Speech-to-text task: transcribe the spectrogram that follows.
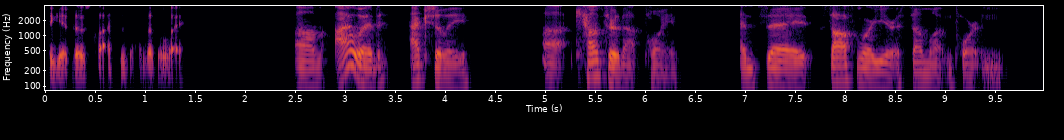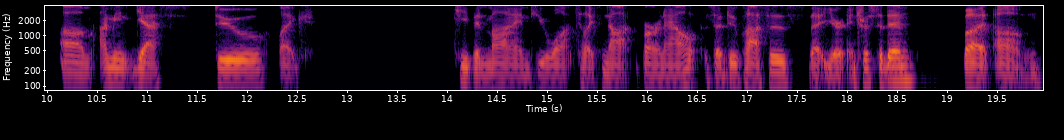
to get those classes out of the way. Um, I would actually uh, counter that point and say sophomore year is somewhat important. Um, I mean, yes, do like keep in mind you want to like not burn out, so do classes that you're interested in. But um,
